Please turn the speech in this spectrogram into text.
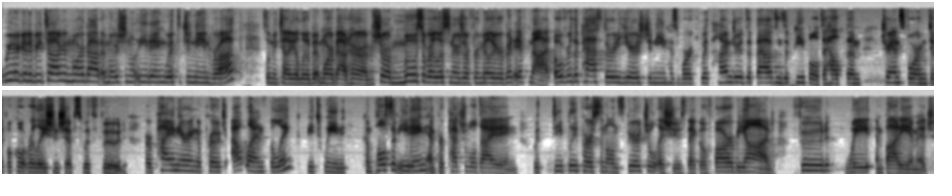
we are going to be talking more about emotional eating with Geneen Roth. So let me tell you a little bit more about her. I'm sure most of our listeners are familiar, but if not, over the past 30 years, Geneen has worked with hundreds of thousands of people to help them transform difficult relationships with food. Her pioneering approach outlines the link between compulsive eating and perpetual dieting with deeply personal and spiritual issues that go far beyond food, weight, and body image.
